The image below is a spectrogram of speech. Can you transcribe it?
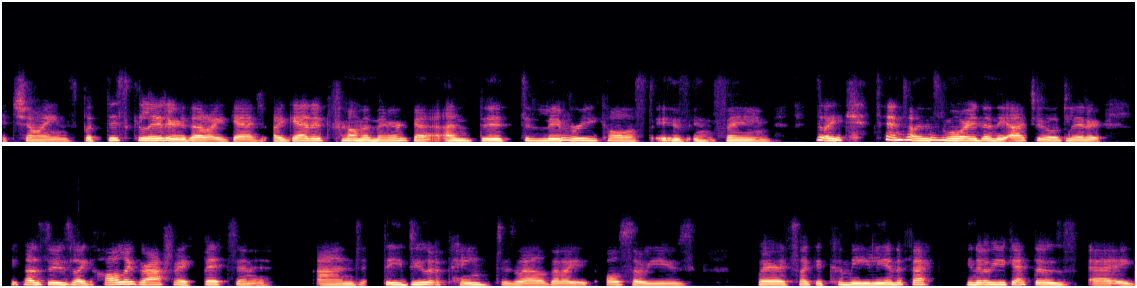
it shines. But this glitter that i get i get it from america and the delivery cost is insane. It's like 10 times more than the actual glitter because there's like holographic bits in it. And they do a paint as well that i also use where it's like a chameleon effect you know, you get those uh,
